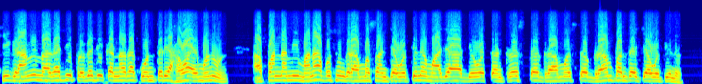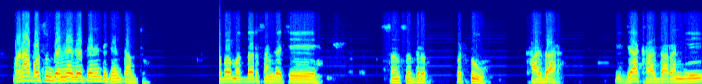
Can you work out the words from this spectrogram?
की ग्रामीण भागाची प्रगती करणारा कोणतरी हवा आहे म्हणून आपण मी मनापासून ग्रामस्थांच्या वतीनं माझ्या देवस्थान ट्रस्ट ग्रामस्थ ग्रामपंचायतच्या वतीनं मनापासून धन्यवाद देते आणि ठिकाणी थांबतो. सभा मतदारसंघाचे संसदपटू खासदार की ज्या खासदारांनी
